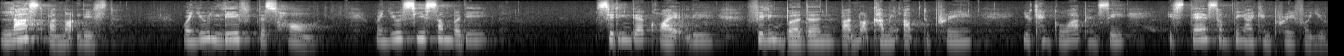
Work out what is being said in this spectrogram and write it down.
Last but not least, when you leave this hall, when you see somebody sitting there quietly, feeling burdened but not coming up to pray, you can go up and say, Is there something I can pray for you?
